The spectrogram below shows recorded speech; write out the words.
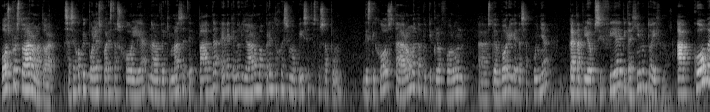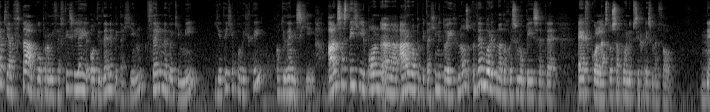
Ω προς το άρωμα τώρα. Σας έχω πει πολλές φορές στα σχόλια να δοκιμάζετε πάντα ένα καινούριο άρωμα πριν το χρησιμοποιήσετε στο σαπούνι. Δυστυχώς τα αρώματα που κυκλοφορούν στο εμπόριο για τα σαπούνια κατά πλειοψηφία επιταχύνουν το ίχνος. Ακόμα και αυτά που ο προμηθευτής λέει ότι δεν επιταχύνουν, θέλουν δοκιμή, γιατί έχει αποδειχθεί ότι δεν ισχύει. Αν σας τύχει λοιπόν άρωμα που επιταχύνει το ίχνος, δεν μπορείτε να το χρησιμοποιήσετε εύκολα στο σαπούνι ψυχρής μεθόδου. Ναι,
